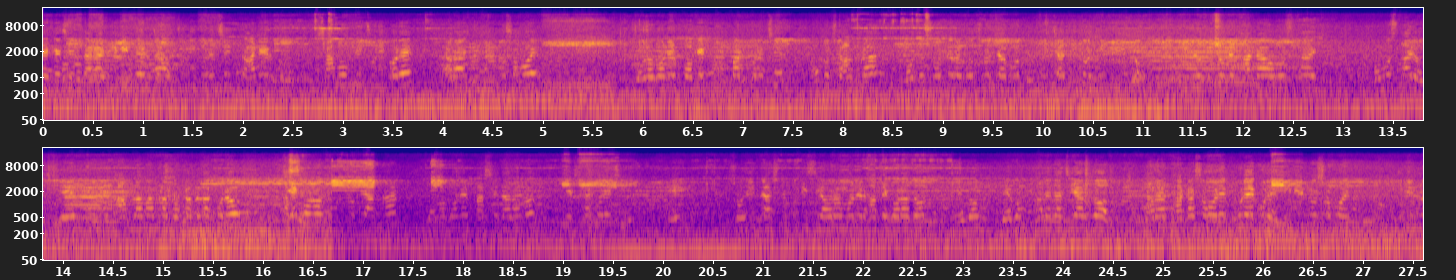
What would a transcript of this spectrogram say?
দেখেছেন তারা রিলিফের জাল চুরি করেছে কানের সামগ্রী চুরি করে তারা বিভিন্ন সময় জনগণের পকেট লুটপাট করেছে অথচ আমরা গত সতেরো বছর যাবৎ নির্যাতিত নিপীড়িত বিরোধী দলে থাকা অবস্থায় অবস্থায়ও সে হামলা মামলা মোকাবেলা করেও যে কোনো আমরা জনগণের পাশে দাঁড়ানোর চেষ্টা করেছি। এই শহীদ রাষ্ট্রপতি জিয়াউর রহমানের হাতে করা দল এবং বেগম খালেদা জিয়ার দল। তারা ঢাকা শহরে ঘুরে ঘুরে বিভিন্ন সময় বিভিন্ন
